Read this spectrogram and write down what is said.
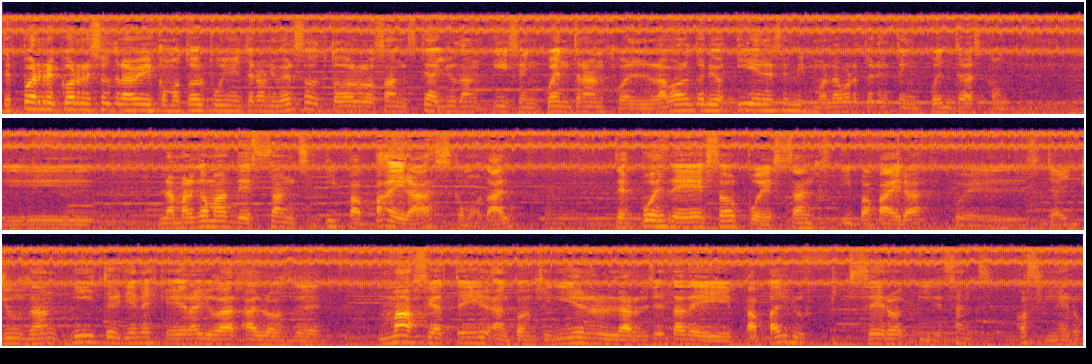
Después recorres otra vez como todo el puñetero universo, todos los Sans te ayudan y se encuentran con el laboratorio y en ese mismo laboratorio te encuentras con eh, la amalgama de Sans y Papyrus como tal Después de eso, pues Sans y Papyrus pues te ayudan y te tienes que ir a ayudar a los de Mafia Tail a conseguir la receta de Papyrus Pizzero y de Sans Cocinero.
